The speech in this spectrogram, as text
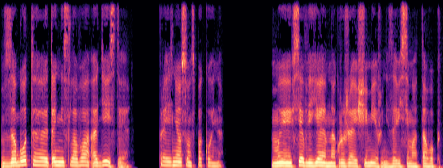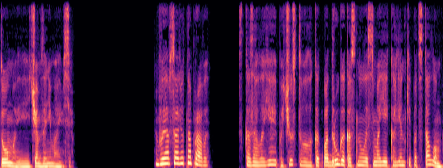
«Забота — это не слова, а действия», — произнес он спокойно. Мы все влияем на окружающий мир, независимо от того, кто мы и чем занимаемся. Вы абсолютно правы, сказала я и почувствовала, как подруга коснулась моей коленки под столом,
